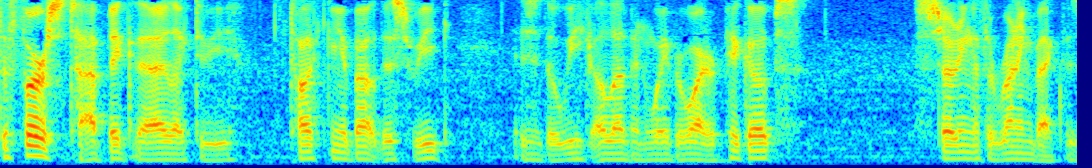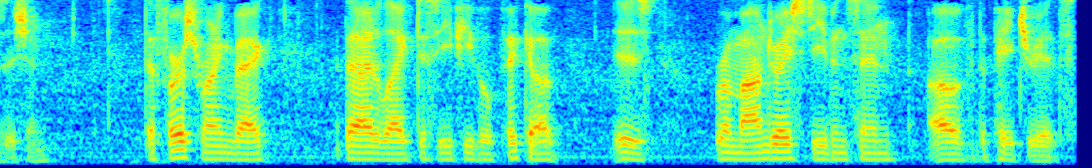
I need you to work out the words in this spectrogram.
The first topic that I'd like to be talking about this week is the week 11 waiver wire pickups, starting with the running back position. The first running back that I'd like to see people pick up is Rhamondre Stevenson of the Patriots.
